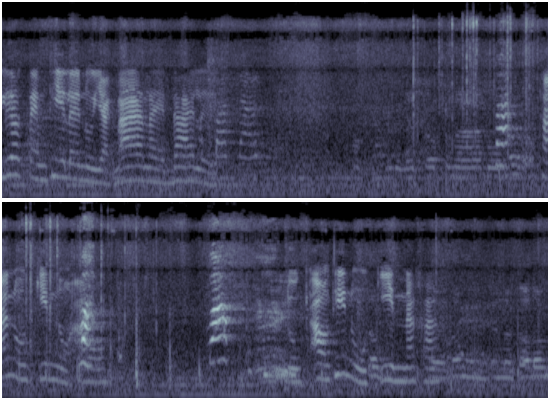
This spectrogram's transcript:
เลือกเต็มที่เลยหนูอยากได้อะไรได้เลย ถ้าหนูกินหนูเอา หนูเอาที่หนูกินนะคะ Eller ta dem.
